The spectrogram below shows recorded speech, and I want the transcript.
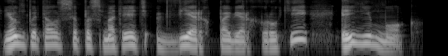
и он пытался посмотреть вверх поверх руки и не мог.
